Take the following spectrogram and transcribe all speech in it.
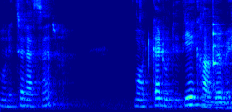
মরিচের আচার। মটকা রুটি দিয়ে খাওয়া যাবে।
